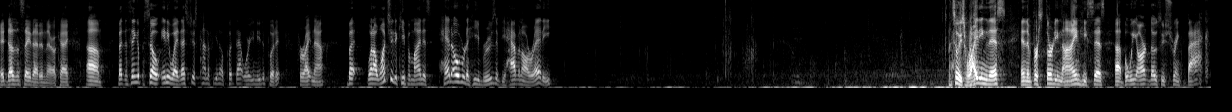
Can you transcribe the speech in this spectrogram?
It doesn't say that in there, okay? Um, but the thing, so anyway, that's just kind of, you know, put that where you need to put it for right now. But what I want you to keep in mind is head over to Hebrews if you haven't already And so he's writing this, and in verse 39, he says, uh, But we aren't those who shrink back,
